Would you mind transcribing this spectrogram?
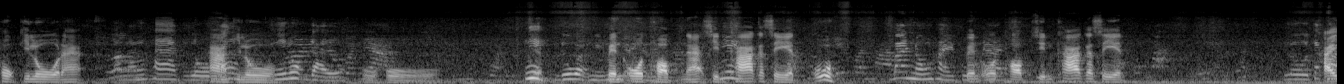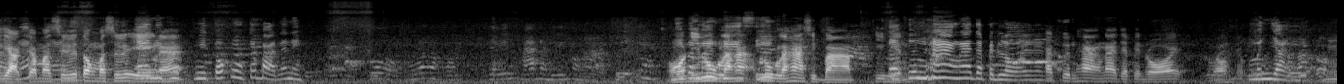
6กิโลนะฮะ อันนั้นห้ากิโลห้ามั้งกิโล นี่ลูกใหญ่ โอ้โห นี่ดูแบบนี้เป็นโอท็อปนะฮะสินค้าเกษตรอู้บ้านหน้องไผ่ปลูกเป็นโอได้ท็อปสินค้าเกษตร โลตะใครอยากจะมาซื้อต้องมาซื้อเองนะฮะ มีโต๊ะลูกตะบาทนั่นนี่ อ๋อนี่นี่ประมาณลูกละห้า50ลูกละห้าสิบบาทที่แต่เห็น ขึ้นห้างน่าจะเป็นร้อยนะถ้าขึ้นห้างน่าจะเป็นร้อยเนาะมันใหญ่อื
